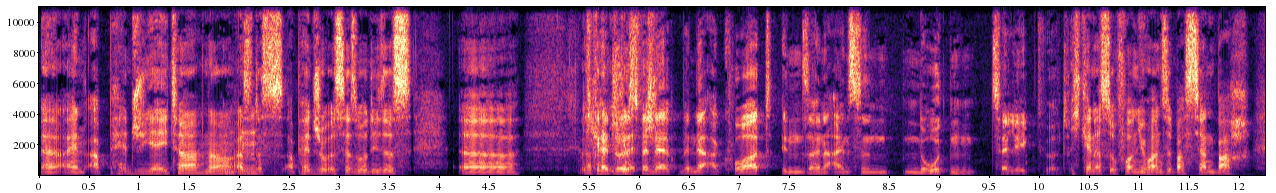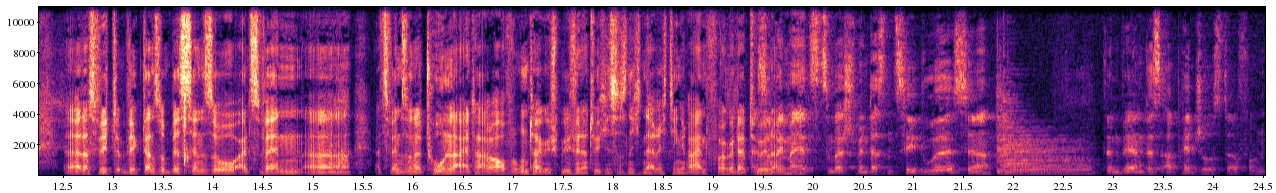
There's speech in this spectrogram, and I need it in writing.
Äh, ein Arpeggiator, ne? Also das Arpeggio ist ja so dieses äh, ich kenn- Arpeggio ich kenn- ist, wenn der, wenn der Akkord in seine einzelnen Noten zerlegt wird. Ich kenne das so von Johann Sebastian Bach. Äh, das wirkt, wirkt dann so ein bisschen so, als wenn, äh, als wenn so eine Tonleiter rauf und runter gespielt wird. Natürlich ist das nicht in der richtigen Reihenfolge der Töne. Also wenn man jetzt zum Beispiel, wenn das ein C-Dur ist, ja, dann wären das Arpeggios davon.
